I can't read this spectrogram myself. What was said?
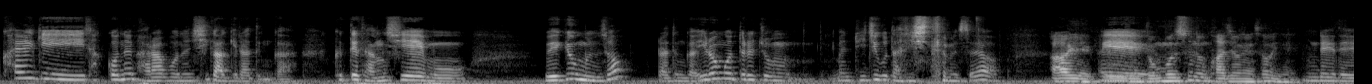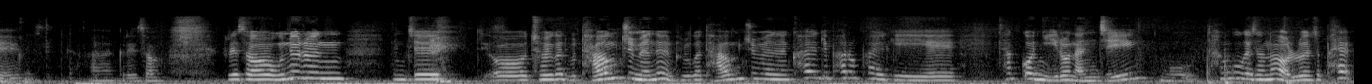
칼기 사건을 바라보는 시각이라든가 그때 당시에 뭐 외교 문서라든가 이런 것들을 좀 뒤지고 다니신다면서요. 아, 예. 그 예. 논문 쓰는 과정에서, 예. 네네. 아, 그래서, 그래서 오늘은 이제, 어, 저희가 뭐 다음 주면은, 불과 다음 주면은 칼기 8582의 사건이 일어난 지, 뭐, 한국에서는 언론에서 8,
